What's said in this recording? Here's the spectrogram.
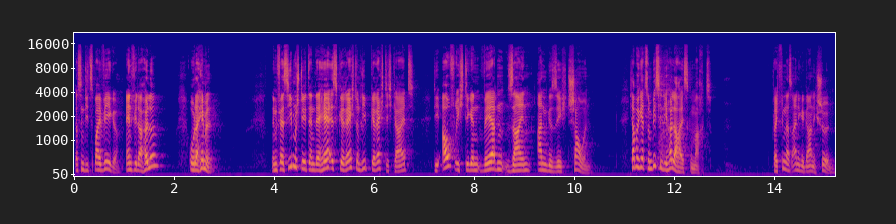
das sind die zwei Wege. Entweder Hölle oder Himmel. In Vers 7 steht, denn der Herr ist gerecht und liebt Gerechtigkeit. Die Aufrichtigen werden sein Angesicht schauen. Ich habe euch jetzt so ein bisschen die Hölle heiß gemacht. Vielleicht finden das einige gar nicht schön.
